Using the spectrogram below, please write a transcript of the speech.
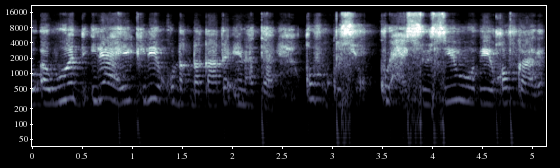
Oo awoodda ilaahay keliya ku dhaqdhaqaaqa inaad tahay. Qofka ku xasuusiyo weeye qofkaaga.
